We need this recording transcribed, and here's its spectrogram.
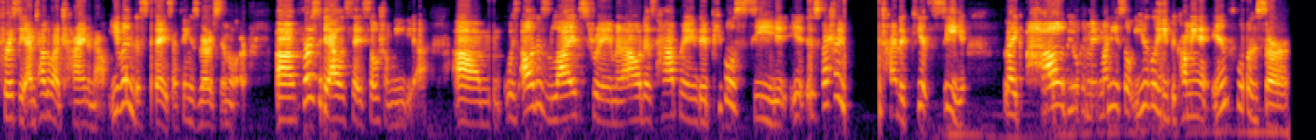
firstly, I'm talking about China now. Even the states, I think it's very similar. Uh, firstly, I would say social media. Um, with all this live stream and all this happening, that people see, especially China, kids see, like how people can make money so easily, becoming an influencer.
